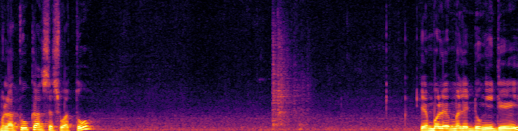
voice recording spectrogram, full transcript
melakukan sesuatu yang boleh melindungi diri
